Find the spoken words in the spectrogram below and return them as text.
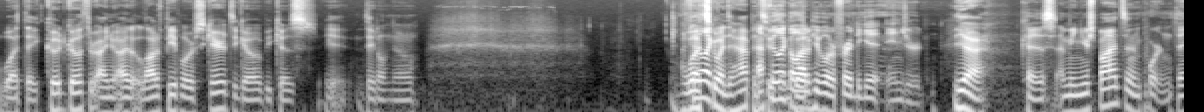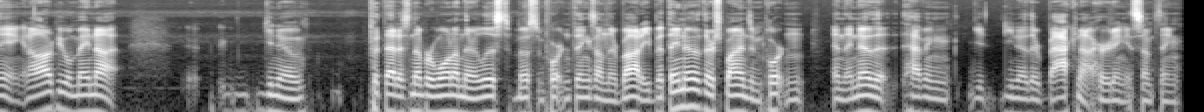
what they could go through? I know a lot of people are scared to go because it, they don't know what's like- going to happen I to feel them. like a lot of people are afraid to get injured Yeah. because I mean your spine's an important thing, and a lot of people may not, you know, put that as number one on their list of most important things on their body, but they know that their spine's important, and they know that having you, you know their back not hurting is something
